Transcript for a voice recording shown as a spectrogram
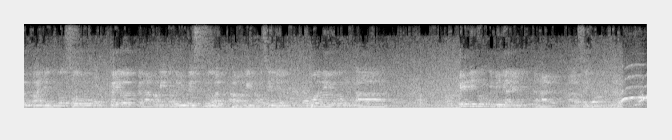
ng pageant ko. So, ngayon, pinapakita ko yung best ko at papakita ko sa inyo kung ano yung ah, pwede kong ibigay lahat para sa inyo.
